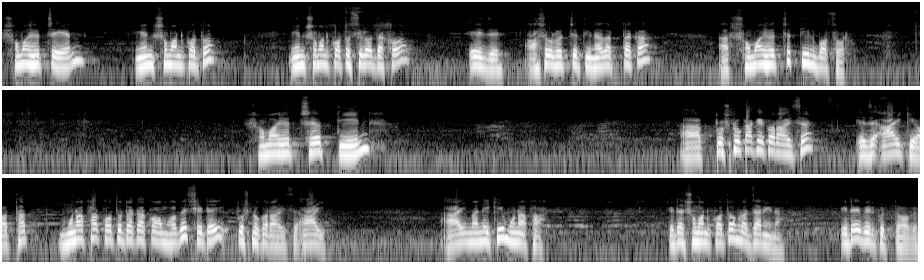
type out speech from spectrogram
সময় হচ্ছে এন এন সমান কত? এন সমান কত ছিল দেখো? এই যে, আসল হচ্ছে তিন হাজার টাকা আর সময় হচ্ছে তিন বছর। সময় হচ্ছে তিন। আর প্রশ্ন কাকে করা হয়েছে? এই যে আয়কে অর্থাৎ মুনাফা কত টাকা কম হবে সেটাই প্রশ্ন করা হয়েছে। আয়। আয় মানে কি? মুনাফা। এটা সমান কত আমরা জানি না। এটাই বের করতে হবে।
